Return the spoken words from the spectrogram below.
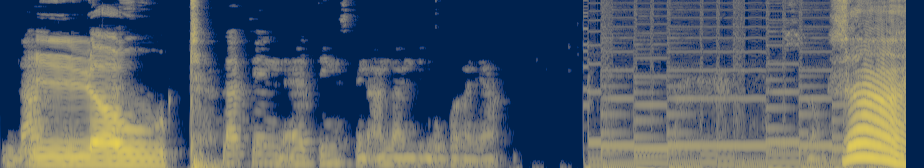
lad, Load. lad den äh, Dings, den anderen, den oberen, ja. So. So.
